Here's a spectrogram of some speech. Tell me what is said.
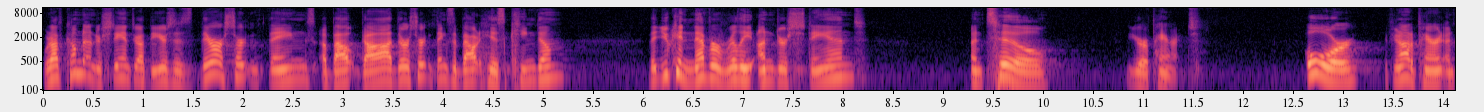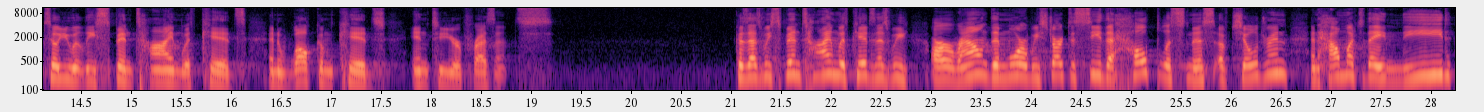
What I've come to understand throughout the years is there are certain things about God, there are certain things about his kingdom that you can never really understand until you're a parent. Or, if you're not a parent, until you at least spend time with kids and welcome kids into your presence. Because as we spend time with kids and as we are around them more, we start to see the helplessness of children and how much they need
